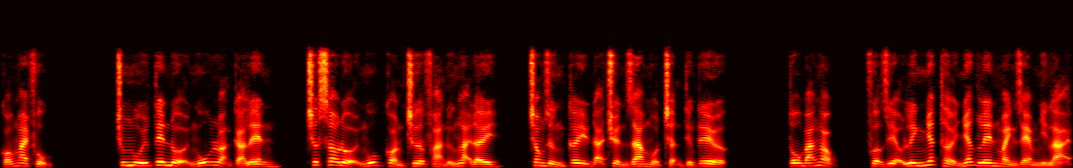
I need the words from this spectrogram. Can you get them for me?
có mai phục. Trung mũi tên đội ngũ loạn cả lên, trước sau đội ngũ còn chưa phản ứng lại đây, trong rừng cây đã truyền ra một trận tiếng kêu. Tô Bá Ngọc, Phượng Diệu Linh nhất thời nhấc lên mảnh rèm nhìn lại,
